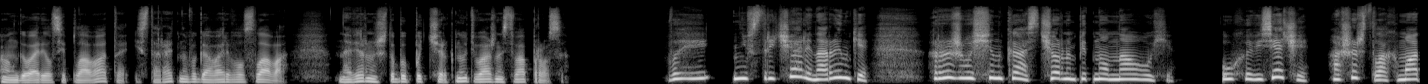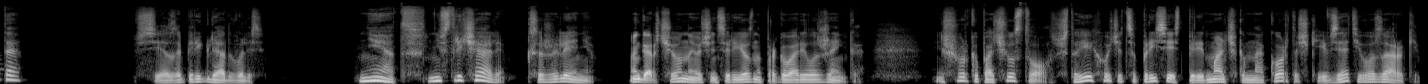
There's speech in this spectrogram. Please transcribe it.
Он говорил сепловато и старательно выговаривал слова, наверное, чтобы подчеркнуть важность вопроса. «Вы не встречали на рынке рыжего щенка с черным пятном на ухе? Ухо висячее, а шерсть лохматая». Все запереглядывались. «Нет, не встречали, к сожалению», — огорченно и очень серьезно проговорила Женька. И Шурка почувствовал, что ей хочется присесть перед мальчиком на корточки и взять его за руки.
